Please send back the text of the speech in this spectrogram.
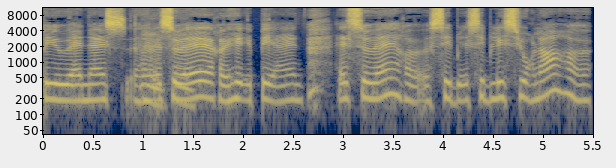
PENS, SER et PAN, SER ces, ces blessures là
